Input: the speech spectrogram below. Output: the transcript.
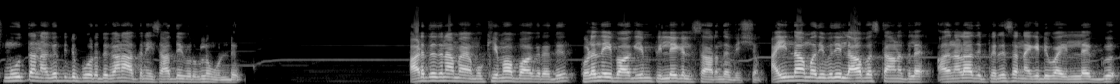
ஸ்மூத்தா நகர்த்திட்டு போறதுக்கான அத்தனை சாத்தியக்கூறுகளும் உண்டு. அடுத்தது நம்ம முக்கியமா பாக்குறது குழந்தை பாகியம் பிள்ளைகள் சார்ந்த விஷயம். ஐந்தாம் அதிபதி லாபஸ்தானத்துல. அதனால அது பெருசா நெகட்டிவா இல்ல. கு-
